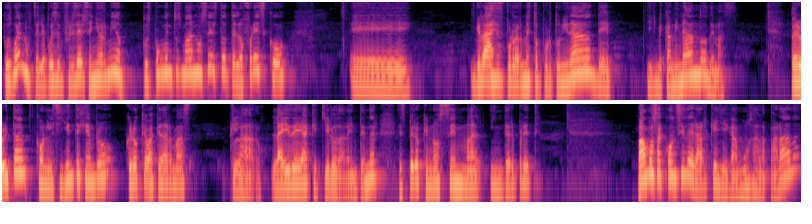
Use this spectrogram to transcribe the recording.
pues bueno, te le puedes ofrecer, Señor mío, pues pongo en tus manos esto, te lo ofrezco. Eh, gracias por darme esta oportunidad de irme caminando, demás. Pero ahorita con el siguiente ejemplo creo que va a quedar más claro la idea que quiero dar a entender. Espero que no se malinterprete. Vamos a considerar que llegamos a la parada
